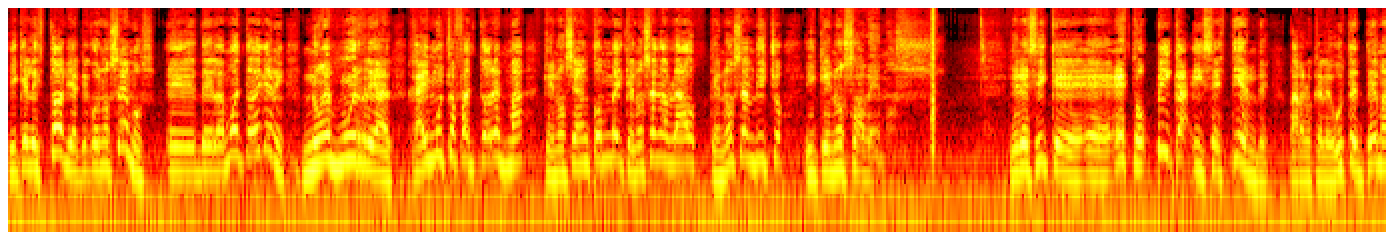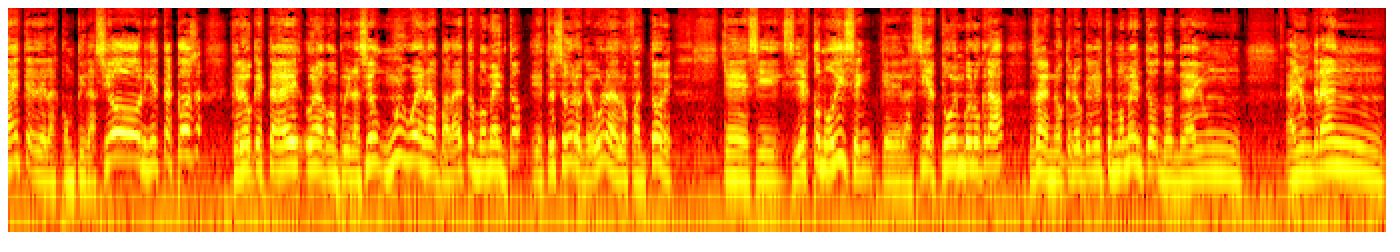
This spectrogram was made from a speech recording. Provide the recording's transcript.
y que la historia que conocemos eh, de la muerte de Kennedy no es muy real. Hay muchos factores más que no se han que no se han hablado, que no se han dicho y que no sabemos. Quiere decir que eh, esto pica y se extiende. Para los que les gusta el tema este de las conspiraciones y estas cosas, creo que esta es una conspiración muy buena para estos momentos. Y estoy seguro que uno de los factores que si, si es como dicen, que la CIA estuvo involucrada, o sea, no creo que en estos momentos donde hay un, hay un gran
